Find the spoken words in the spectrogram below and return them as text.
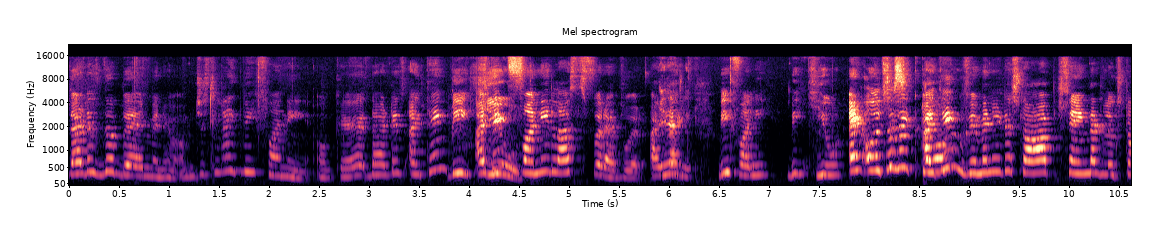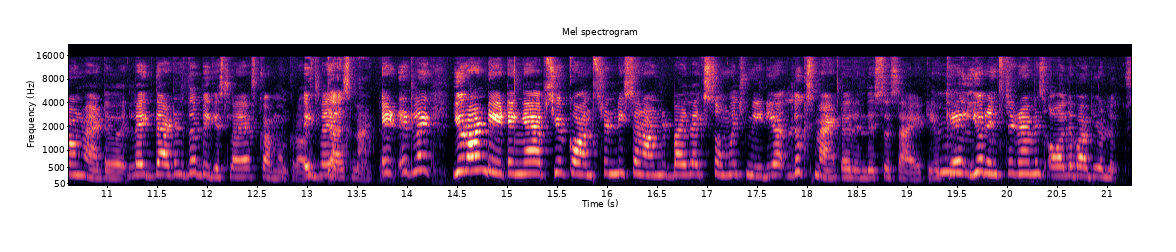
that is the bare minimum. Just like be funny okay? That is i think Be i think funny lasts forever. I Exactly. like Be funny. Be cute. and also like i think women need to stop saying that looks don't matter. Like that is the biggest lie i've come across. It like, does matter. it, it like you're on dating apps you're constantly surrounded by like so much media. Looks matter in this society okay? Mm. your instagram is all about your looks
